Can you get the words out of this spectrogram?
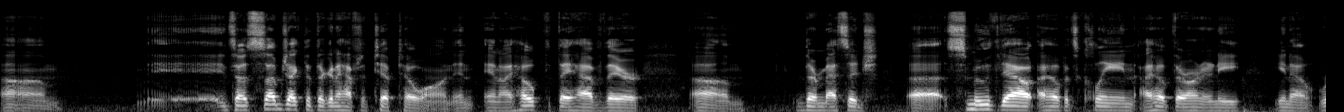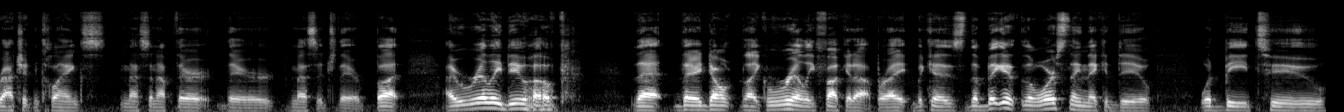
um it's a subject that they're going to have to tiptoe on and and I hope that they have their um their message uh smoothed out. I hope it's clean. I hope there aren't any, you know, ratchet and clanks messing up their their message there. But I really do hope that they don't like really fuck it up, right? Because the biggest the worst thing they could do would be to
